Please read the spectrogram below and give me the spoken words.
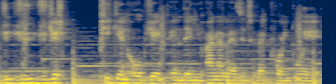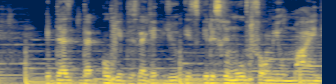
you, you you just pick an object and then you analyze it to that point where it does that object is like you it's, it is removed from your mind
